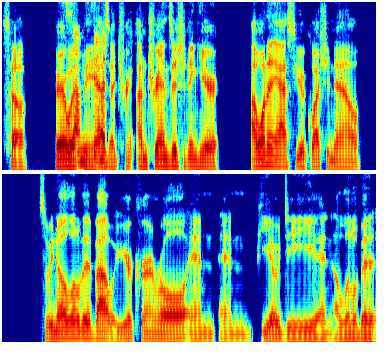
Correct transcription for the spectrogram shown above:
So bear with Sounds me good. as I tra- I'm transitioning here. I want to ask you a question now. So we know a little bit about your current role and and POD and a little bit.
